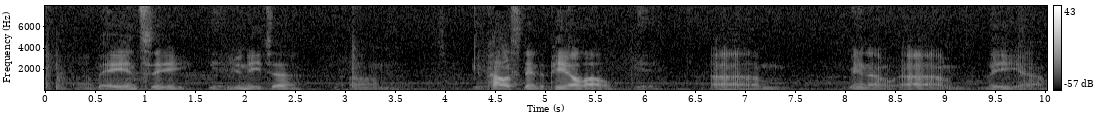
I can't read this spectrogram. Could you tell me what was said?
uh, the ANC, Yeah. UNITA, um, the Palestine, the PLO, Yeah. um, you know, um, the um,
